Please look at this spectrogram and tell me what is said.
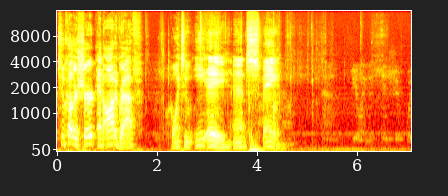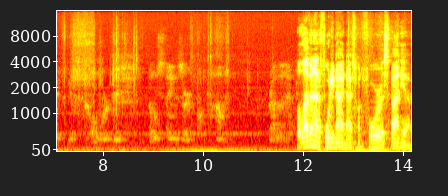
Two color shirt and autograph going to EA and Spain. Eleven out of forty-nine. Nice one for España.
